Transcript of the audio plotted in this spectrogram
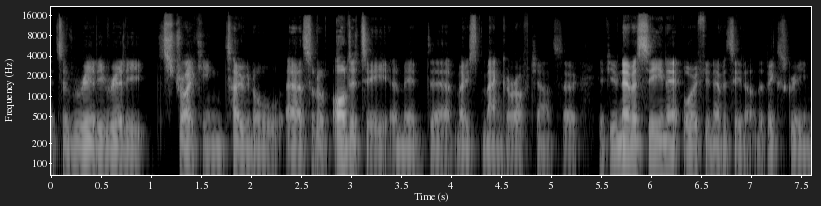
it's a really really striking tonal uh, sort of oddity amid uh, most manga off chance. So if you've never seen it, or if you've never seen it on the big screen,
